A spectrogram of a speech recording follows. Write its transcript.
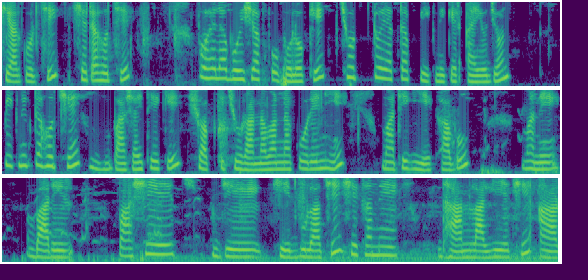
শেয়ার করছি, সেটা হচ্ছে পহেলা বৈশাখ উপলক্ষে ছোট্ট একটা পিকনিকের আয়োজন। পিকনিকটা হচ্ছে বাসায় থেকে সব কিছু রান্নাবান্না করে নিয়ে মাঠে গিয়ে খাব। মানে বাড়ির পাশে যে ক্ষেতগুলো আছে, সেখানে ধান লাগিয়েছি আর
